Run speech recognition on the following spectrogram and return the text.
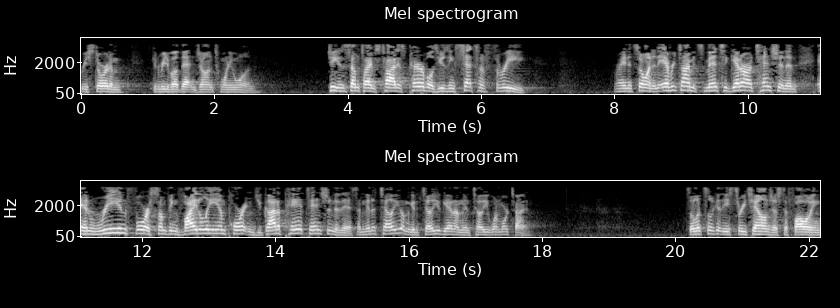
restored him. You can read about that in John 21. Jesus sometimes taught his parables using sets of three, right, and so on. And every time it's meant to get our attention and, and reinforce something vitally important. You've got to pay attention to this. I'm going to tell you, I'm going to tell you again, I'm going to tell you one more time. So let's look at these three challenges to following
